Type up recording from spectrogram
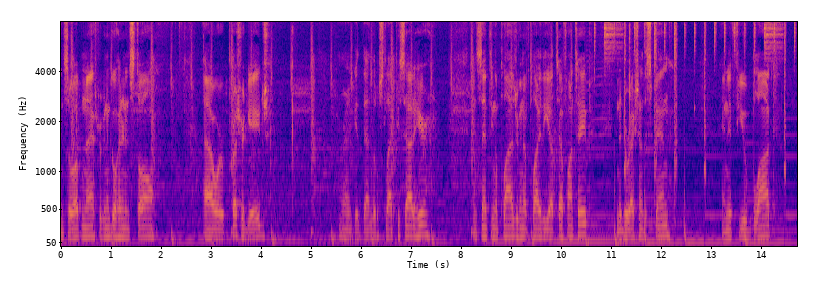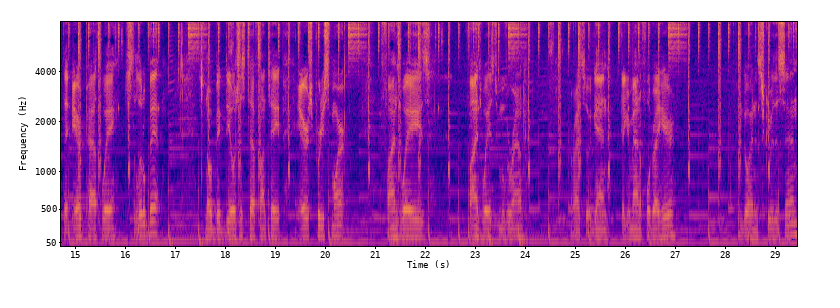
And so up next, we're gonna go ahead and install our pressure gauge. All right, get that little slide piece out of here. And same thing applies, we're gonna apply the uh, Teflon tape in the direction of the spin. And if you block the air pathway just a little bit, it's no big deal, it's just Teflon tape. Air is pretty smart, finds ways, finds ways to move around. All right, so again, got your manifold right here. Go ahead and screw this in.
